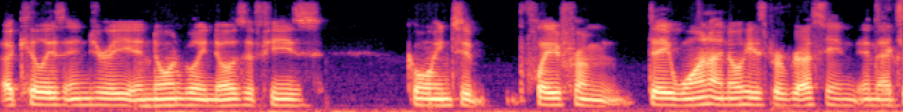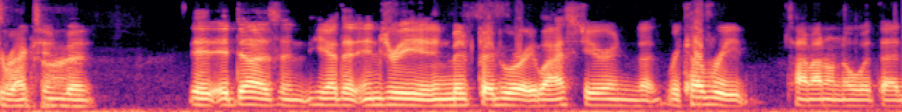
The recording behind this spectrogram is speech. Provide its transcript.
Achilles injury, and no one really knows if he's going to play from day one. I know he's progressing in that direction, but it, it does. And he had that injury in mid-February last year, and that recovery time. I don't know what that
